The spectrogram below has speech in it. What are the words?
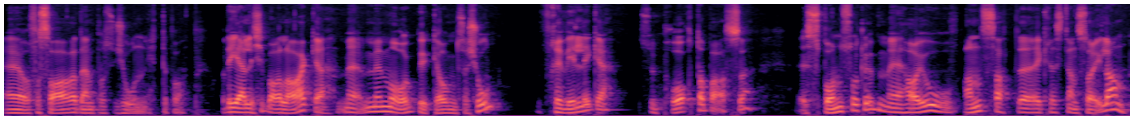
å forsvare den posisjonen etterpå. Og det gjelder ikke bare laget. Vi, vi må òg bygge organisasjon. Frivillige. Supporterbase sponsorklubb. Vi har jo ansatt Kristian Søyland.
